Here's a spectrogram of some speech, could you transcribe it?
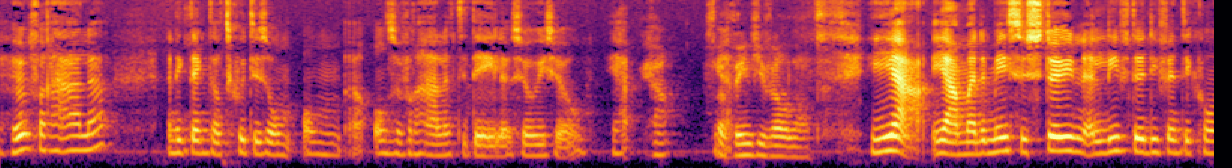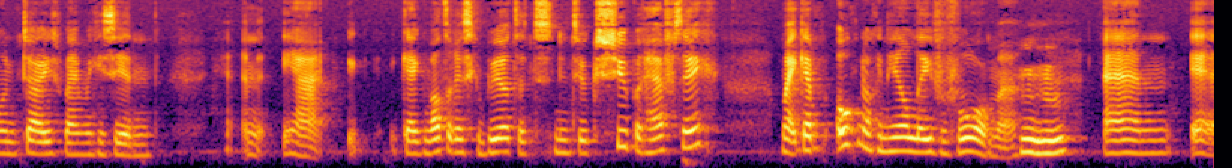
hun verhalen. En ik denk dat het goed is om, om uh, onze verhalen te delen, sowieso. Ja, ja dan ja. vind je wel wat. Ja, ja, maar de meeste steun en liefde, die vind ik gewoon thuis bij mijn gezin. En ja, ik, kijk, wat er is gebeurd, het is natuurlijk super heftig. Maar ik heb ook nog een heel leven voor me. Mm -hmm. En eh,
